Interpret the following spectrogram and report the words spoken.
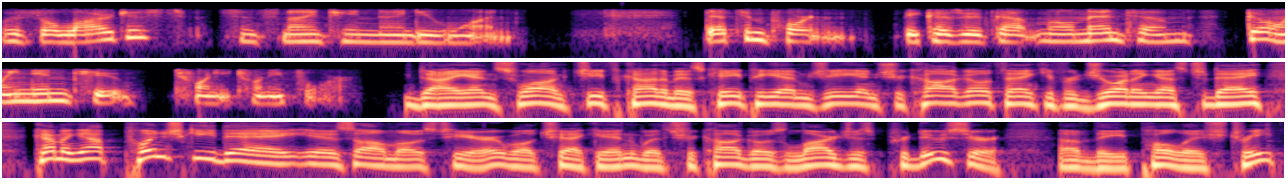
was the largest since 1991. That's important because we've got momentum going into 2024. Diane Swonk, Chief Economist, KPMG in Chicago. Thank you for joining us today. Coming up, Paczki Day is almost here. We'll check in with Chicago's largest producer of the Polish treat.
